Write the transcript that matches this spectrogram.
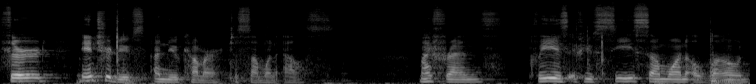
Third, introduce a newcomer to someone else. My friends, please, if you see someone alone,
